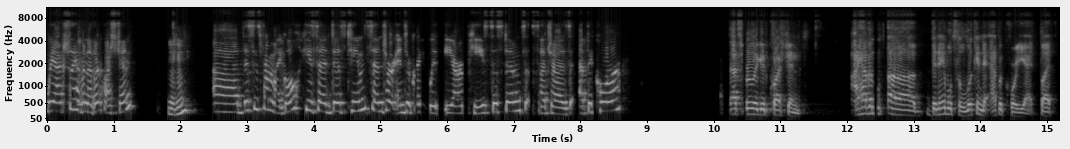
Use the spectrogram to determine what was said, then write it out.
we actually have another question. Mm-hmm. Uh, this is from Michael. He said, does Teamcenter integrate with ERP systems such as Epicor? That's a really good question. I haven't uh, been able to look into Epicor yet, but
